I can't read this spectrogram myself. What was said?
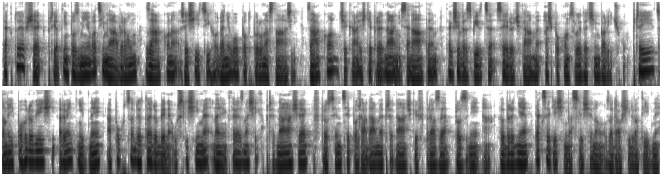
Tak to je vše k přijatým pozměňovacím návrhům zákona řešícího daňovou podporu na stáří. Zákon čeká ještě projednání Senátem, takže ve sbírce se je dočkáme až po konsolidačním balíčku. Přeji co nejpohodovější adventní dny a pokud se do té doby neuslyšíme na některé z našich přednášek, v prosinci pořádáme přednášky v Praze, Plzni a v Brně, tak se těším na slyšenou za další dva týdny.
